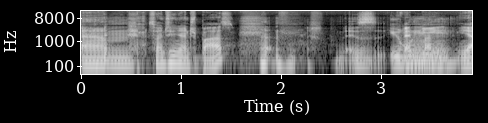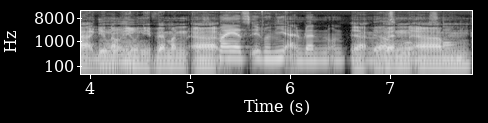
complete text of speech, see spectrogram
Ähm, Das war natürlich ein Spaß. Ironie. man, ja, genau, Ironie. Wenn man, äh, Mal jetzt Ironie einblenden und ja, mir wenn, ähm,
